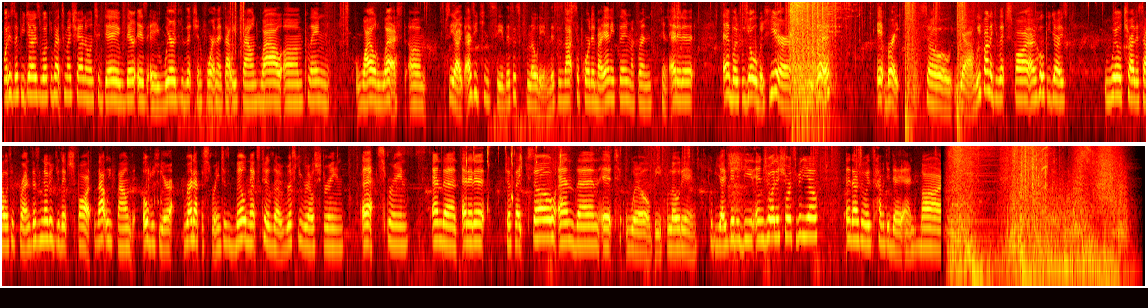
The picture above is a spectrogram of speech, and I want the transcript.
What is up you guys? Welcome back to my channel and today there is a weird glitch in Fortnite that we found while um playing Wild West. Um so yeah, as you can see, this is floating. This is not supported by anything. My friend can edit it. And but if we go over here and do this, it breaks. So yeah, we found a glitch spot. I hope you guys will try this out with your friends. There's another glitch spot that we found over here, right at the screen. Just build next to the Risky Reels screen uh, screen and then edit it just like so and then it will be floating hope you guys did indeed enjoy this shorts video and as always have a good day and bye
